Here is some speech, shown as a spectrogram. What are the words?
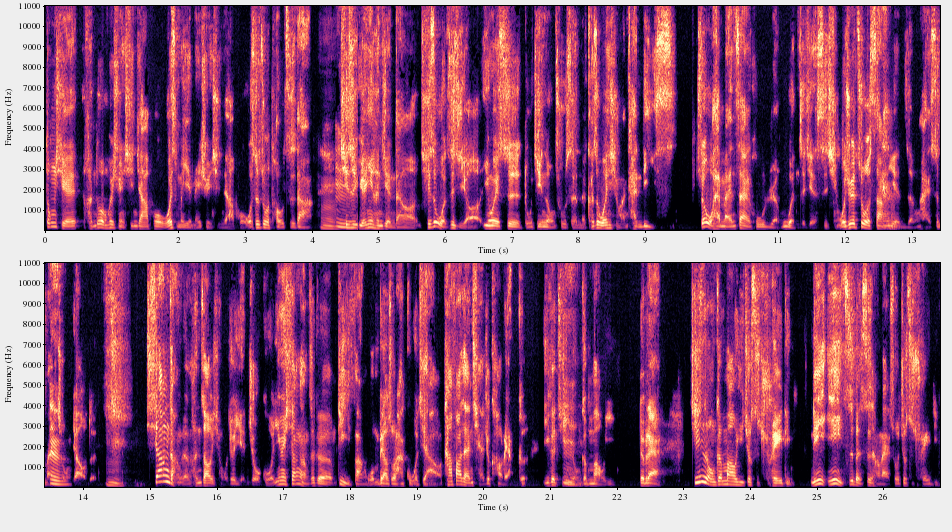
东协很多人会选新加坡，我为什么也没选新加坡？我是做投资的啊。嗯，其实原因很简单哦。其实我自己哦，因为是读金融出身的，可是我很喜欢看历史，所以我还蛮在乎人文这件事情。我觉得做商业人还是蛮重要的。嗯。香港人很早以前我就研究过，因为香港这个地方，我们不要说它国家哦，它发展起来就靠两个，一个金融跟贸易，嗯、对不对？金融跟贸易就是 trading，你你以资本市场来说就是 trading，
